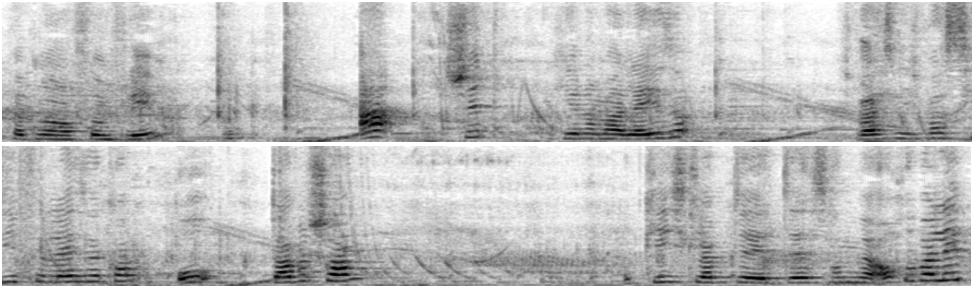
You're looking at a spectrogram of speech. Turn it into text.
Ich habe nur noch fünf Leben. Ah, shit. Hier nochmal Laser. Ich weiß nicht, was hier für Laser kommt. Oh, Double Shot. Okay, ich glaube, das haben wir auch überlebt.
